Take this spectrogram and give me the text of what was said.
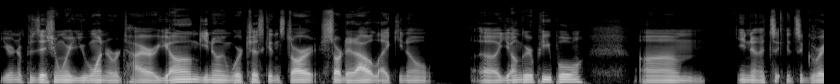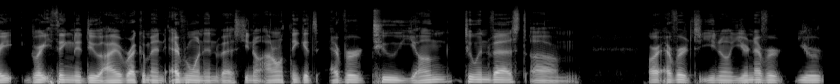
you're in a position where you want to retire young, you know, and we're just getting start started out like you know, uh, younger people. Um, you know, it's it's a great great thing to do. I recommend everyone invest. You know, I don't think it's ever too young to invest. Um, or ever to, you know you're never you're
